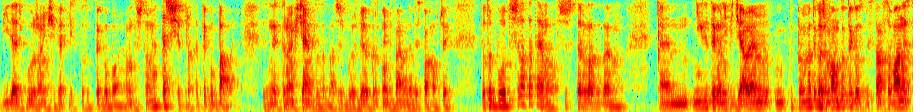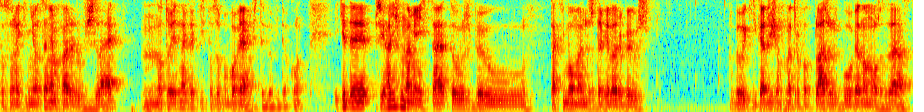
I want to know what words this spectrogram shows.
widać było, że oni się w jakiś sposób tego boją. Zresztą ja też się trochę tego bałem. Z jednej strony chciałem to zobaczyć, bo już wielokrotnie bywałem na Wyspach Owczych, bo to było 3 lata temu, 3-4 lata temu. Em, nigdy tego nie widziałem i pomimo tego, że mam do tego zdystansowany stosunek i nie oceniam farerów źle, no to jednak w jakiś sposób obawiałem się tego widoku. I kiedy przyjechaliśmy na miejsce, to już był taki moment, że te wieloryby już były kilkadziesiąt metrów od plaży, już było wiadomo, że zaraz,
